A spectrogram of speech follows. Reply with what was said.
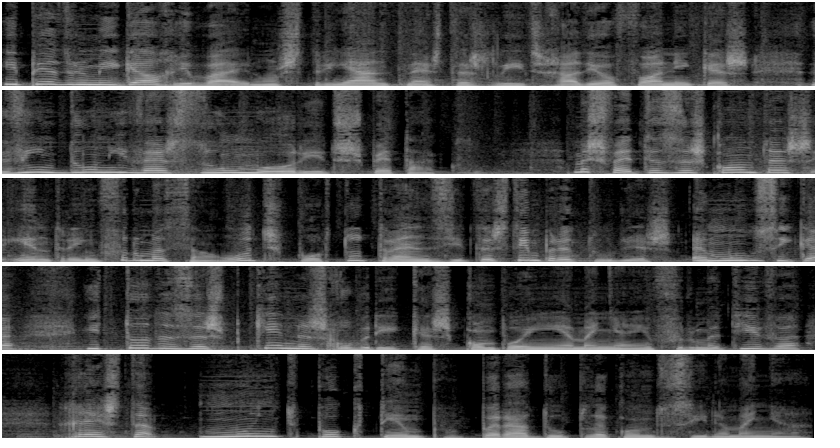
e Pedro Miguel Ribeiro, um estreante nestas lides radiofónicas, vindo do universo do humor e do espetáculo. Mas feitas as contas entre a informação, o desporto, o trânsito, as temperaturas, a música e todas as pequenas rubricas que compõem a manhã informativa, resta muito pouco tempo para a dupla conduzir a manhã.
